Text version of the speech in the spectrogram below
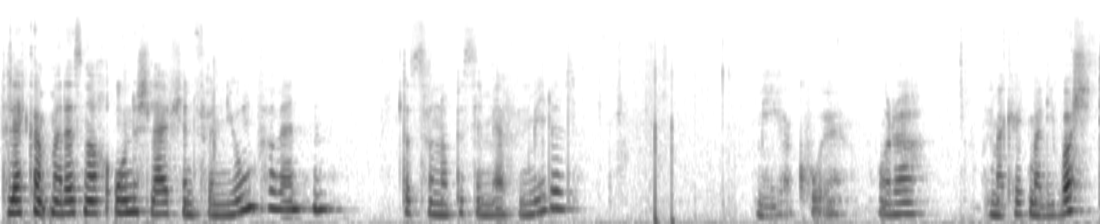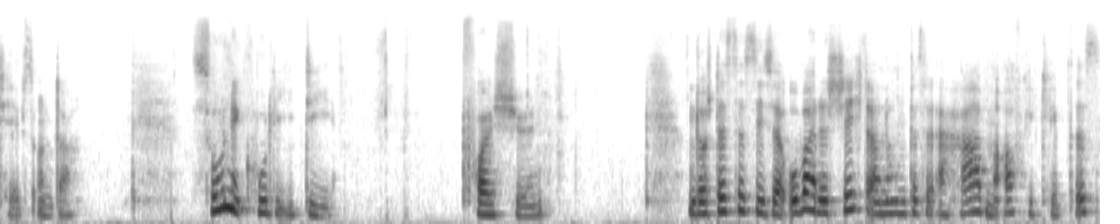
Vielleicht könnte man das noch ohne Schleifchen für einen Jungen verwenden. Das ist dann noch ein bisschen mehr für ein Mädel. Mega cool, oder? Und man kriegt mal die Washi-Tapes unter. So eine coole Idee. Voll schön. Und durch das, dass diese obere Schicht auch noch ein bisschen erhaben aufgeklebt ist,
